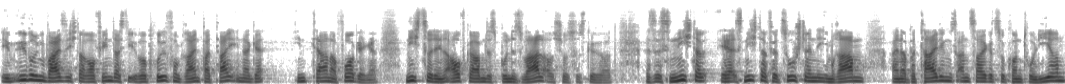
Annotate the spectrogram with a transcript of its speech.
Im Übrigen weise ich darauf hin, dass die Überprüfung rein interner Vorgänge nicht zu den Aufgaben des Bundeswahlausschusses gehört. Es ist nicht, er ist nicht dafür zuständig, im Rahmen einer Beteiligungsanzeige zu kontrollieren,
